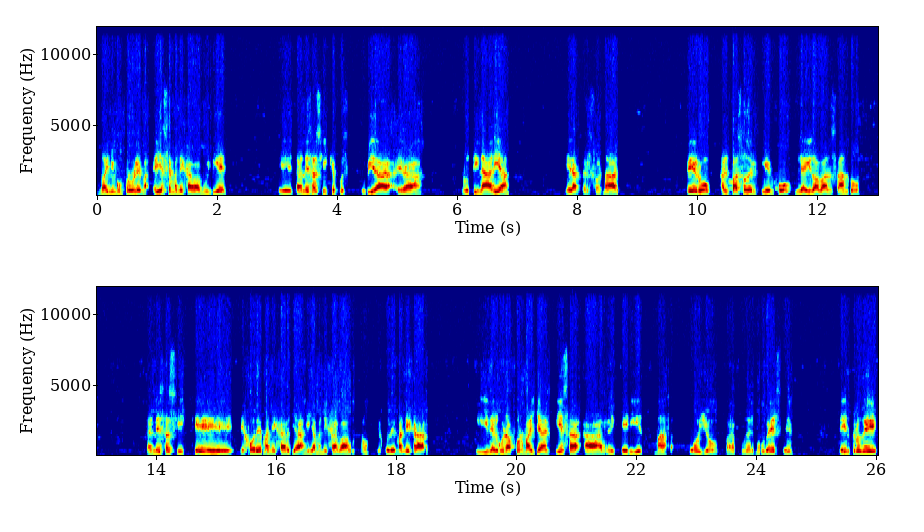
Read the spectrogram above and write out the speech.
no hay ningún problema. Ella se manejaba muy bien. Eh, tan es así que pues su vida era rutinaria, era personal, pero al paso del tiempo le ha ido avanzando Tan es así que dejó de manejar ya, ya manejaba auto, dejó de manejar y de alguna forma ya empieza a requerir más apoyo para poder moverse dentro de,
